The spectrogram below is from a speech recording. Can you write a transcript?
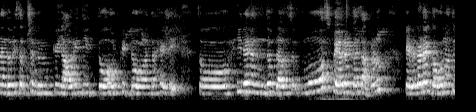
ನಂದು ರಿಸೆಪ್ಷನ್ ಲುಕ್ ಯಾವ ರೀತಿ ಇತ್ತು ಔಟ್ಫಿಟ್ ಅಂತ ಹೇಳಿ. ಸೊ ಇದೇ ನಂದು ಬ್ಲೌಸ್ ಮೋಸ್ಟ್ ಫೇವ್ರೆಟ್ ಗೈಸ್ ಅದರಲ್ಲೂ ಕೆಳಗಡೆ ಗೌನ್ ಅಂತೂ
